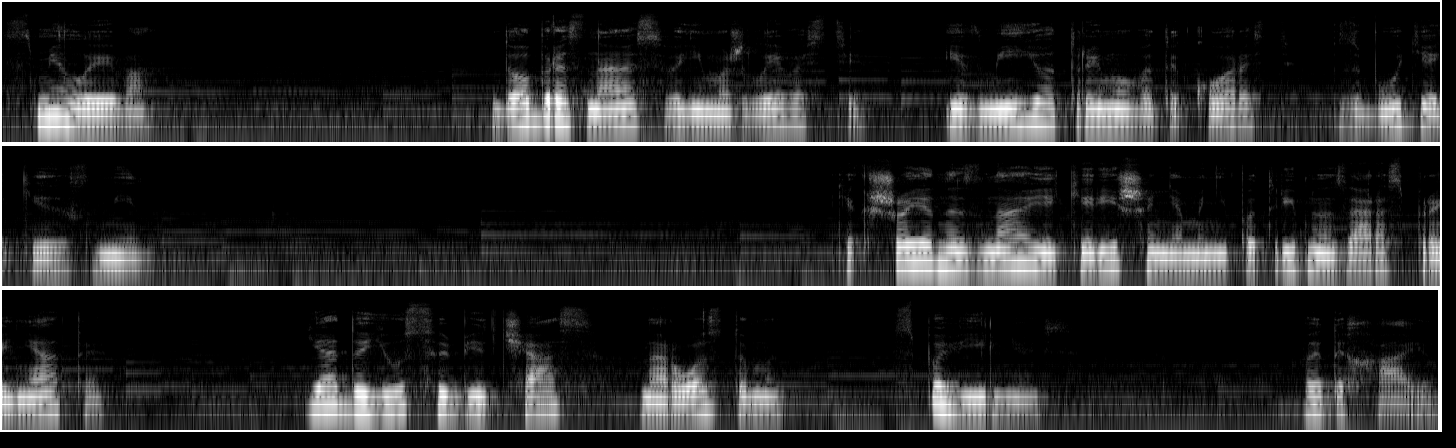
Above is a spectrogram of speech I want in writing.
смілива, добре знаю свої можливості і вмію отримувати користь з будь-яких змін. Якщо я не знаю, які рішення мені потрібно зараз прийняти, я даю собі час на роздуми, сповільнююсь, видихаю.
